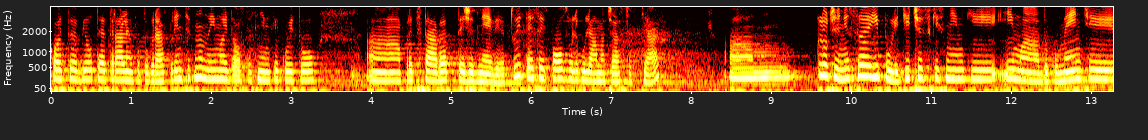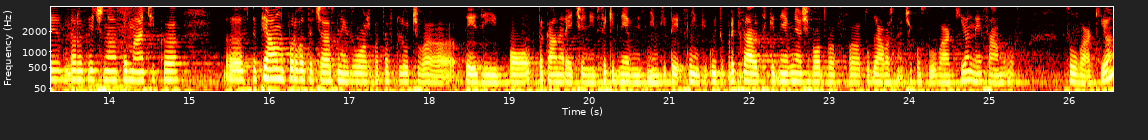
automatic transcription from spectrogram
който е бил театрален фотограф принципно, но има и доста снимки, които а, представят ежедневието и те са използвали голяма част от тях. А, включени са и политически снимки, има документи на различна тематика, специално първата част на изложбата включва тези по-така наречени всекидневни снимки, те, снимки, които представят всекидневния живот в тогавашна Чехословакия, не само в Словакия.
